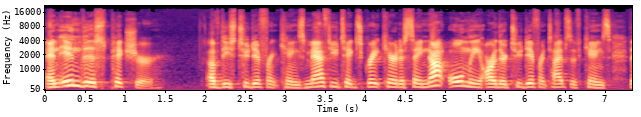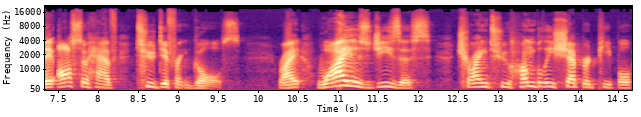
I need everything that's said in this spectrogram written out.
And in this picture of these two different kings, Matthew takes great care to say not only are there two different types of kings, they also have two different goals, right? Why is Jesus trying to humbly shepherd people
